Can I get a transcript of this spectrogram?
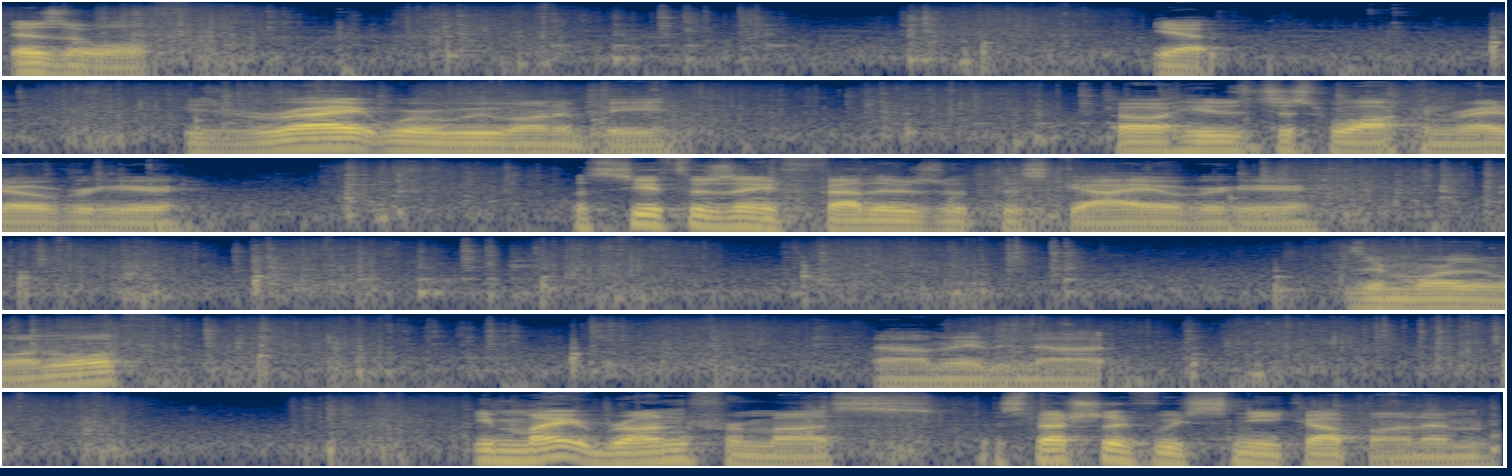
There's a wolf. Yep. He's right where we want to be. Oh, he was just walking right over here. Let's see if there's any feathers with this guy over here. Is there more than one wolf? No, maybe not. He might run from us, especially if we sneak up on him.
